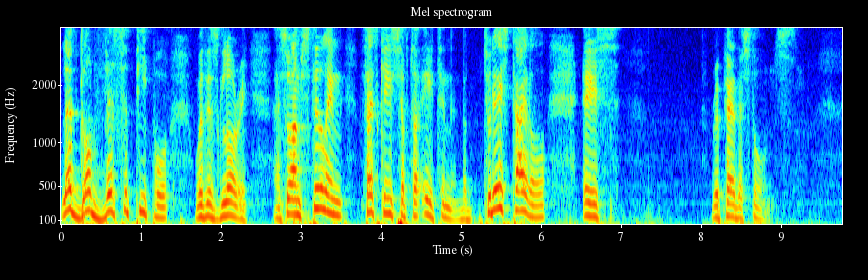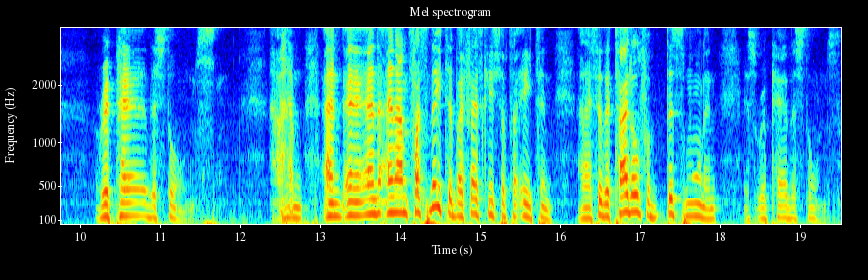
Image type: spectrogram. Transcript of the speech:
Let God visit people with his glory. And so I'm still in 1 Kings chapter 18. But today's title is Repair the Stones. Repair the Stones. Um, and, and, and I'm fascinated by 1 Kings chapter 18. And I say the title for this morning is Repair the Stones.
